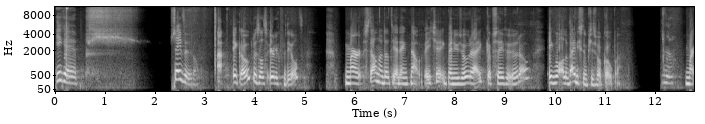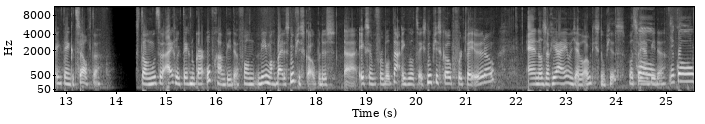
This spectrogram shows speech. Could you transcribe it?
Ik heb 7 euro. Ah, ik ook, dus dat is eerlijk verdeeld. Maar stel nou dat jij denkt, nou weet je, ik ben nu zo rijk, ik heb 7 euro. Ik wil allebei die snoepjes wel kopen. Ja. Maar ik denk hetzelfde. Dus dan moeten we eigenlijk tegen elkaar op gaan bieden van wie mag beide snoepjes kopen. Dus eh, ik zeg bijvoorbeeld, nou ik wil twee snoepjes kopen voor 2 euro. En dan zeg jij, want jij wil ook die snoepjes, wat zou jij bieden? Ik wil...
